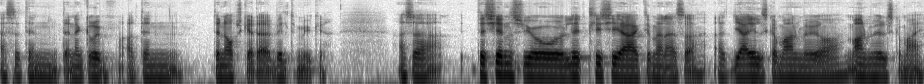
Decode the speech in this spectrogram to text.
altså den, den er grym, og den, den opskatter jeg vældig mycket. Altså, det känns jo lidt klichéagtigt, men altså, at jeg elsker Malmø, og Malmø elsker mig.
